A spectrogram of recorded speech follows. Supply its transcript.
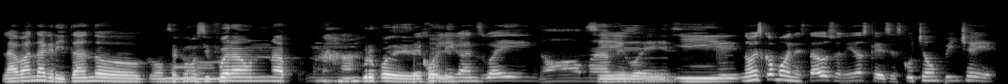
La banda gritando como. O sea, como si fuera una, un grupo de... De hooligans, güey. No, mames. Sí, güey. Y no es como en Estados Unidos que se escucha un pinche.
